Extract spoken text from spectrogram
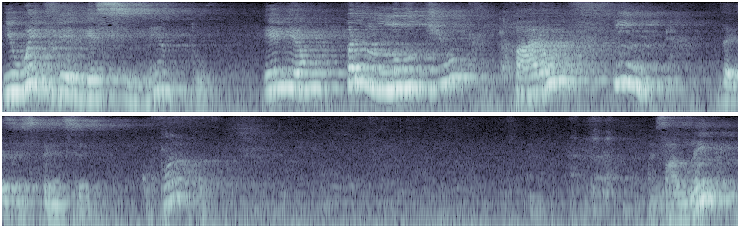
E o envelhecimento, ele é um prelúdio para o fim da existência corporal. Mas além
